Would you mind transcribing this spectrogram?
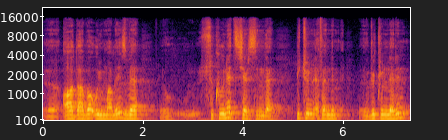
e, adaba uymalıyız ve e, sükunet içerisinde bütün efendim e, rükünlerin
